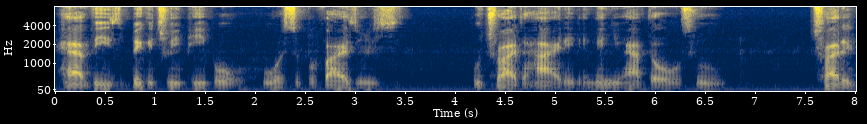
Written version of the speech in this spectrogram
have these bigotry people who are supervisors who try to hide it, and then you have those who try to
